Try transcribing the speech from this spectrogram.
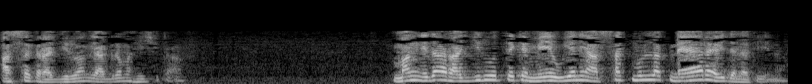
අස්සක රජුරුවන්ගේ අග්‍රම හිෂිකාව. මං එදා රජුරුවත් එක්ක මේ උයනේ අස්සක් මුල්ලක් නෑර ඇවිදලා තියෙනවා.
